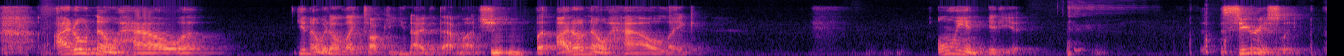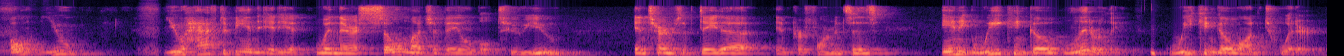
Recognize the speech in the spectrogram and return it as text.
I don't know how. You know, we don't like talking United that much, but I don't know how. Like, only an idiot. Seriously, oh, you you have to be an idiot when there's so much available to you in terms of data and performances. Any we can go literally, we can go on Twitter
